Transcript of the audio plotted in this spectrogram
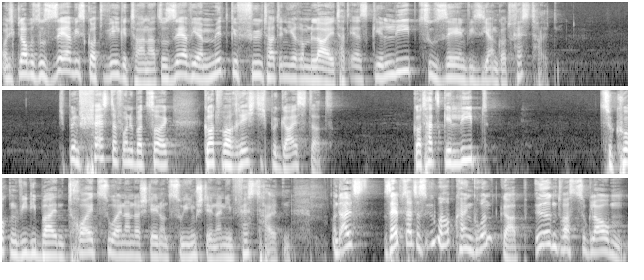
Und ich glaube, so sehr wie es Gott wehgetan hat, so sehr wie er mitgefühlt hat in ihrem Leid, hat er es geliebt zu sehen, wie sie an Gott festhalten. Ich bin fest davon überzeugt, Gott war richtig begeistert. Gott hat es geliebt zu gucken, wie die beiden treu zueinander stehen und zu ihm stehen, an ihm festhalten. Und als, selbst als es überhaupt keinen Grund gab, irgendwas zu glauben,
